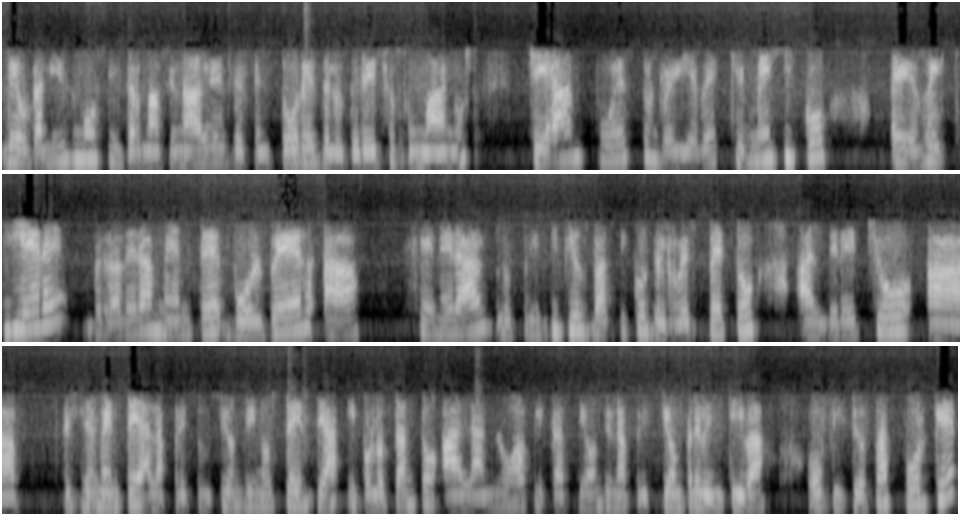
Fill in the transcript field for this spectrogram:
de organismos internacionales defensores de los derechos humanos que han puesto en relieve que México eh, requiere verdaderamente volver a generar los principios básicos del respeto al derecho a precisamente a la presunción de inocencia y por lo tanto a la no aplicación de una prisión preventiva oficiosa. ¿Por qué?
